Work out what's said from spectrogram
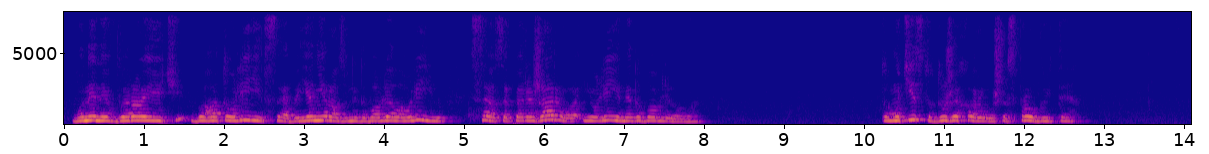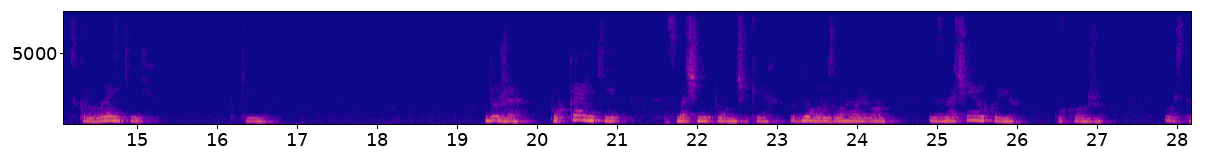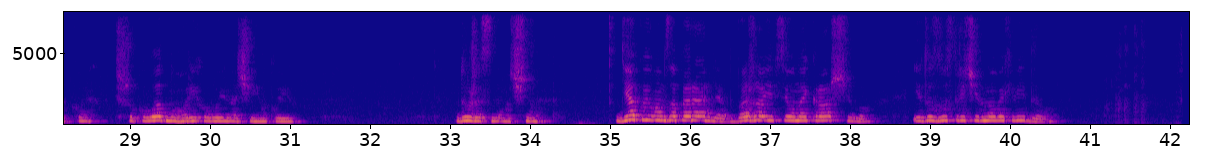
Вони не вбирають багато олії в себе. Я ні разу не додавала олію, все це пережарила і олії не додавала. Тому тісто дуже хороше. Спробуйте. Скругленький, такий дуже пухкенькі, смачні пончики. Одного розламаю вам із начинкою, покажу. Ось такою шоколадно-горіховою начинкою. Дуже смачно. Дякую вам за перегляд. Бажаю всього найкращого і до зустрічі в нових відео.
